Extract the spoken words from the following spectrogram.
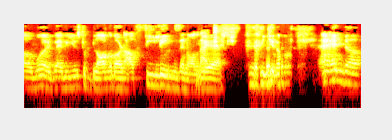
uh, world where we used to blog about our feelings and all that, you know. And uh,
